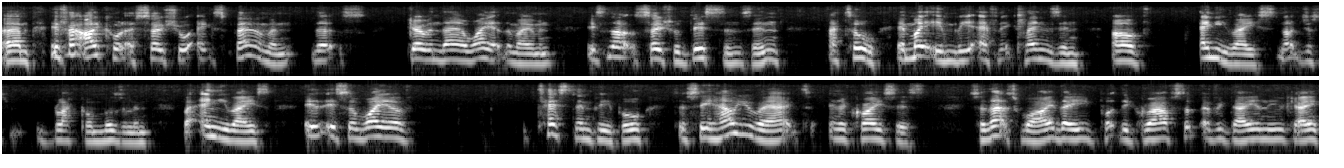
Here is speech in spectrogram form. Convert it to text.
um, in fact, I call it a social experiment that's going their way at the moment. It's not social distancing at all. It might even be ethnic cleansing of any race, not just black or Muslim, but any race. It, it's a way of testing people to see how you react in a crisis. So that's why they put the graphs up every day in the UK,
